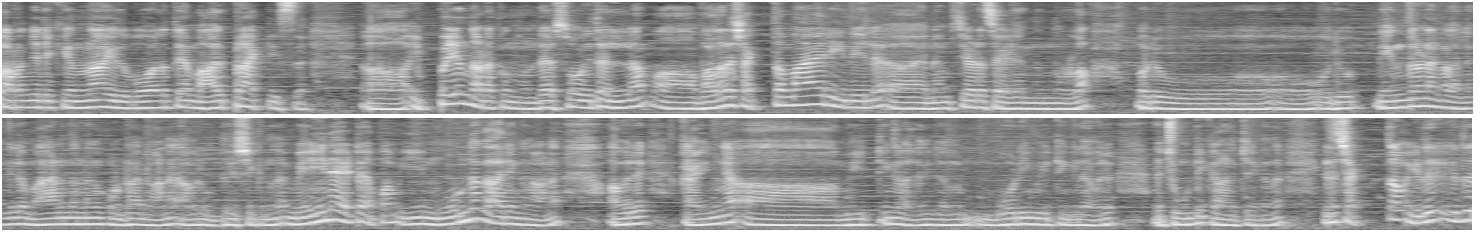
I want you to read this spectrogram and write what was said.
പറഞ്ഞിരിക്കുന്ന ഇതുപോലത്തെ മാൽ പ്രാക്ടീസ് ഇപ്പോഴും നടക്കുന്നുണ്ട്. സോ ഇതെല്ലാം വളരെ ശക്തമായ രീതിയിൽ എൻ എം സിയുടെ സൈഡിൽ നിന്നുള്ള ഒരു ഒരു നിയന്ത്രണങ്ങൾ അല്ലെങ്കിൽ മാനദണ്ഡങ്ങൾ കൊണ്ടുവരാനാണ് അവർ ഉദ്ദേശിക്കുന്നത്. മെയിനായിട്ട് അപ്പം ഈ മൂന്ന് കാര്യങ്ങളാണ് അവർ കഴിഞ്ഞ മീറ്റിങ്ങിൽ അല്ലെങ്കിൽ ബോഡി മീറ്റിങ്ങിൽ അവർ ചൂണ്ടിക്കാണിച്ചിരിക്കുന്നത്. ഇത് ശക്തം ഇത് ഇത്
